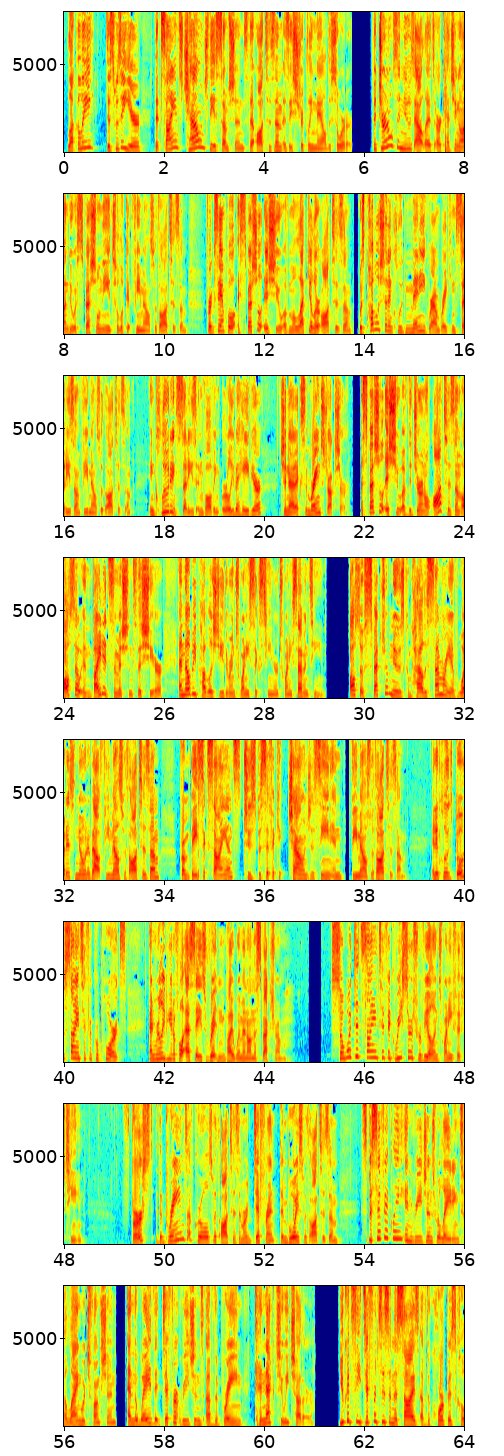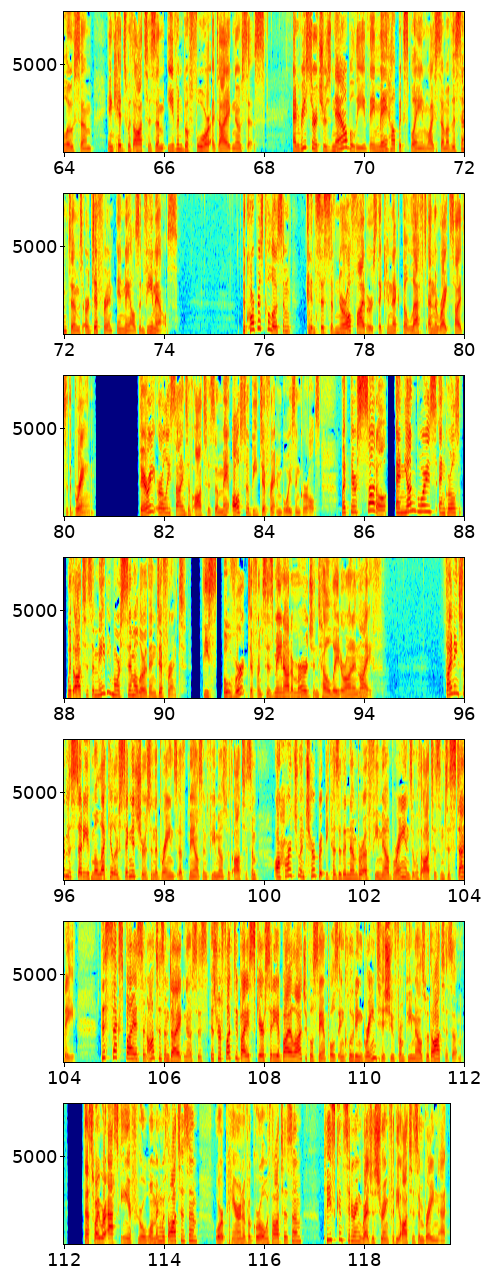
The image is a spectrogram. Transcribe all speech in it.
Luckily, this was a year that science challenged the assumptions that autism is a strictly male disorder. The journals and news outlets are catching on to a special need to look at females with autism. For example, a special issue of Molecular Autism was published that include many groundbreaking studies on females with autism, including studies involving early behavior, genetics, and brain structure. A special issue of the journal Autism also invited submissions this year, and they'll be published either in 2016 or 2017. Also, Spectrum News compiled a summary of what is known about females with autism from basic science to specific challenges seen in females with autism. It includes both scientific reports and really beautiful essays written by women on the spectrum. So, what did scientific research reveal in 2015? First, the brains of girls with autism are different than boys with autism, specifically in regions relating to language function and the way that different regions of the brain connect to each other. You can see differences in the size of the corpus callosum in kids with autism even before a diagnosis. And researchers now believe they may help explain why some of the symptoms are different in males and females. The corpus callosum consists of neural fibers that connect the left and the right sides of the brain. Very early signs of autism may also be different in boys and girls, but they're subtle, and young boys and girls with autism may be more similar than different. These overt differences may not emerge until later on in life. Findings from the study of molecular signatures in the brains of males and females with autism are hard to interpret because of the number of female brains with autism to study. This sex bias in autism diagnosis is reflected by a scarcity of biological samples, including brain tissue from females with autism. That's why we're asking if you're a woman with autism or a parent of a girl with autism, please considering registering for the Autism BrainNet.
